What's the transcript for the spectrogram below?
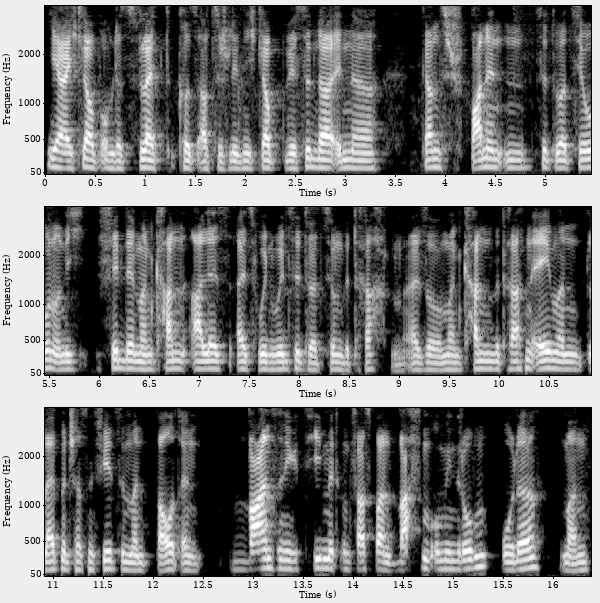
Ja, ich glaube, um das vielleicht kurz abzuschließen, ich glaube, wir sind da in einer ganz spannenden Situation und ich finde, man kann alles als Win-Win-Situation betrachten. Also man kann betrachten, ey, man bleibt mit Justin Fields und man baut ein wahnsinniges Team mit unfassbaren Waffen um ihn rum oder man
